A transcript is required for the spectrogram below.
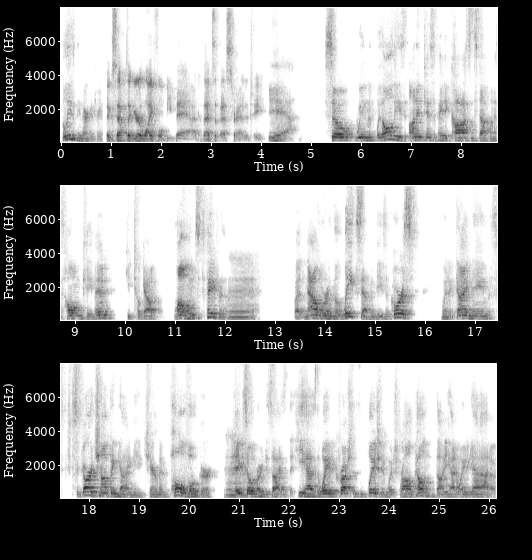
believes in the American dream. Except that your life will be bad. That's the best strategy. Yeah. So when with all these unanticipated costs and stuff on his home came in, he took out loans to pay for them. Mm, But now we're in the late 70s, of course, when a guy named cigar chomping guy named Chairman Paul Volcker Mm. takes over and decides that he has the way to crush this inflation, which Ronald Pelton thought he had a way to get out of.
